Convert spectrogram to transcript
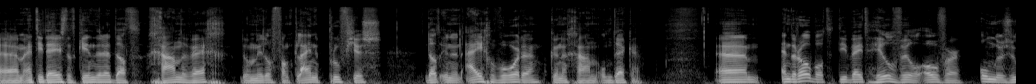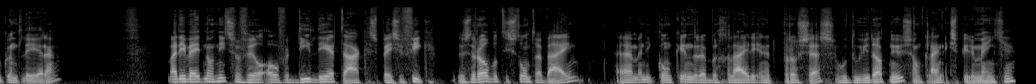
Um, het idee is dat kinderen dat gaandeweg door middel van kleine proefjes... dat in hun eigen woorden kunnen gaan ontdekken. Um, en de robot die weet heel veel over onderzoekend leren. Maar die weet nog niet zoveel over die leertaak specifiek. Dus de robot die stond daarbij. Um, en die kon kinderen begeleiden in het proces. Hoe doe je dat nu? Zo'n klein experimentje.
